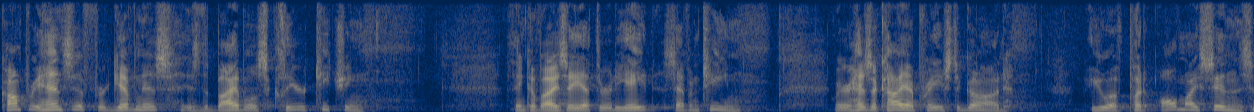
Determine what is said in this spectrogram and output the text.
Comprehensive forgiveness is the Bible's clear teaching. Think of Isaiah 38 17 where Hezekiah prays to God, You have put all my sins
